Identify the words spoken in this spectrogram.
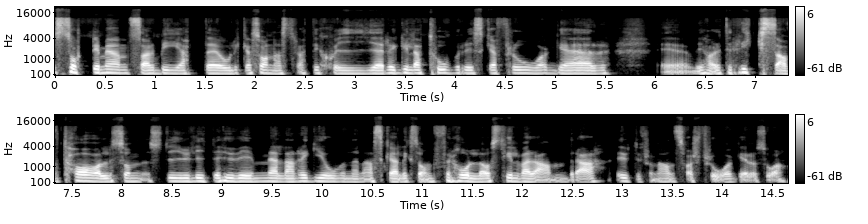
sortimentsarbete, olika sådana strategier, regulatoriska frågor. Eh, vi har ett riksavtal som styr lite hur vi mellan regionerna ska liksom förhålla oss till varandra utifrån ansvarsfrågor och så.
